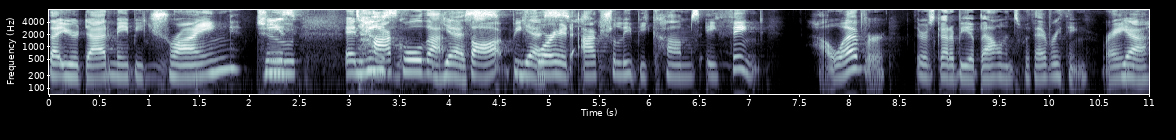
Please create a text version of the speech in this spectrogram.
that your dad may be trying to He's- and tackle that yes, thought before yes. it actually becomes a thing. However, there's got to be a balance with everything, right? Yeah.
